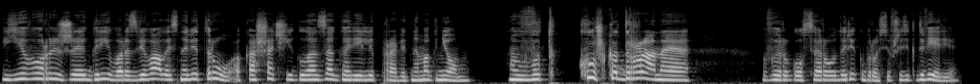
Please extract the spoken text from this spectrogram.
Его рыжая грива развивалась на ветру, а кошачьи глаза горели праведным огнем. «Вот кушка драная!» — выругался Родерик, бросившись к двери.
